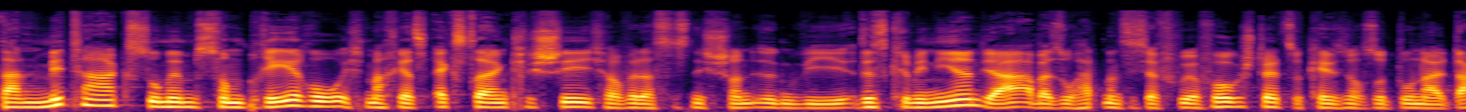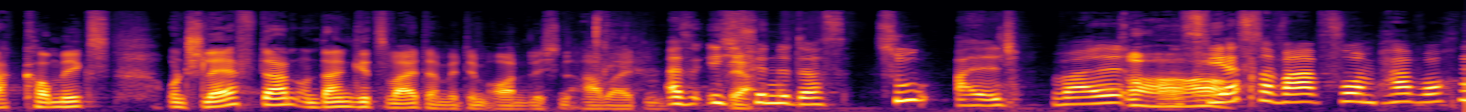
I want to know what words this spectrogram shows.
dann mittags so mit dem Sombrero? Ich mache jetzt extra ein Klischee. Ich hoffe, das ist nicht schon irgendwie diskriminierend, ja, aber so hat man sich ja früher vorgestellt. So kenne ich noch so Donald Duck Comics und schläft dann und dann geht's weiter mit dem ordentlichen Arbeiten. Also ich Ja. finde das zu alt, weil Ah. Siesta war vor ein paar Wochen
